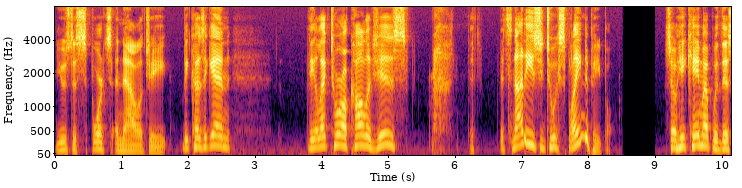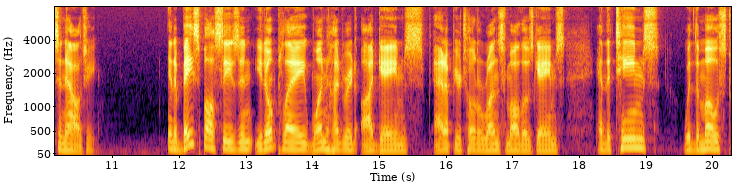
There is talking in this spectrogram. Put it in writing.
used a sports analogy because, again, the Electoral College is it's not easy to explain to people. So he came up with this analogy. In a baseball season, you don't play 100 odd games, add up your total runs from all those games, and the teams with the most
